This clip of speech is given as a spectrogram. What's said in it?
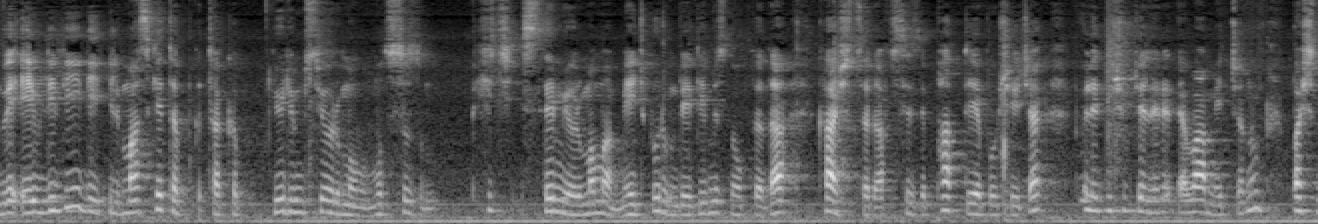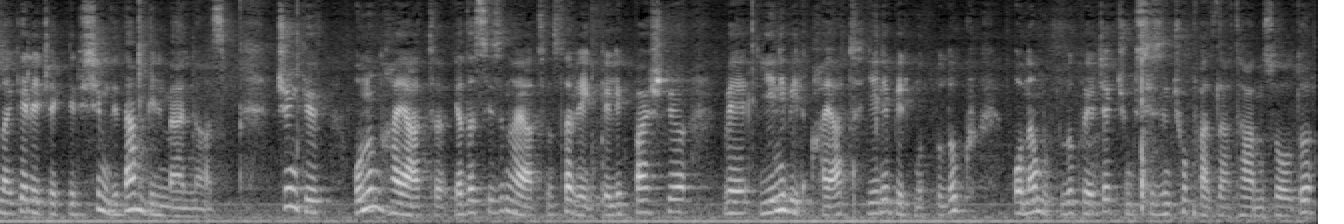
ve evliliğiyle ilgili maske tak- takıp gülümsüyorum ama mutsuzum. Hiç istemiyorum ama mecburum dediğimiz noktada karşı taraf sizi pat diye boşayacak. Böyle düşüncelere devam et canım. Başına gelecekleri şimdiden bilmen lazım. Çünkü onun hayatı ya da sizin hayatınızda renklilik başlıyor ve yeni bir hayat, yeni bir mutluluk ona mutluluk verecek. Çünkü sizin çok fazla hatanız oldu.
